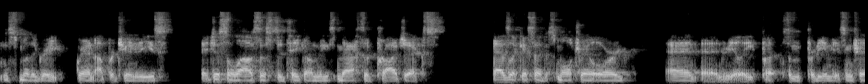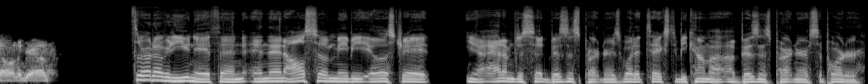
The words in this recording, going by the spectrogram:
and some other great grant opportunities, it just allows us to take on these massive projects as, like I said, a small trail org, and and really put some pretty amazing trail on the ground. Throw it over to you, Nathan, and then also maybe illustrate you know, Adam just said business partners, what it takes to become a, a business partner, a supporter.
